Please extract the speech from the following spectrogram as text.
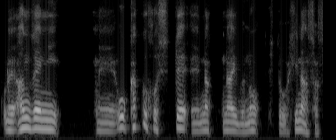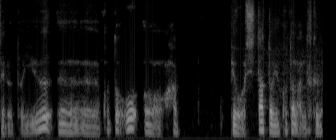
これ安全に、えー、を確保して内部の人を避難させるということを発表したということなんですけど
